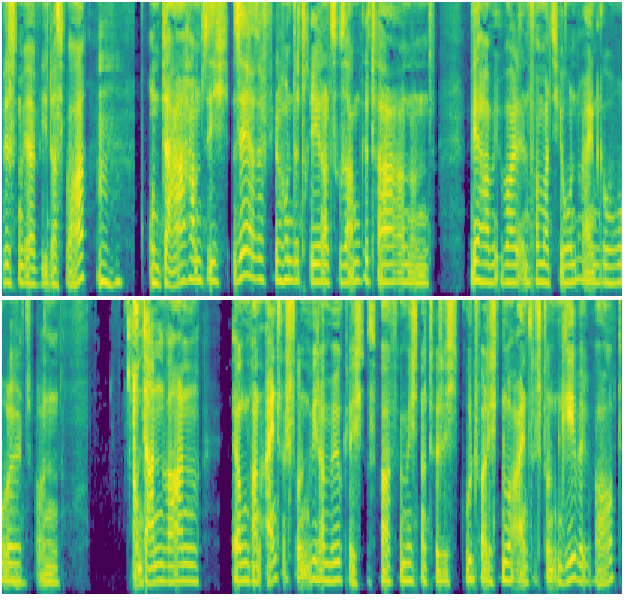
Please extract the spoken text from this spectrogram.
Wissen wir, wie das war. Mhm. Und da haben sich sehr, sehr viele Hundetrainer zusammengetan und wir haben überall Informationen eingeholt und, und dann waren irgendwann Einzelstunden wieder möglich. Das war für mich natürlich gut, weil ich nur Einzelstunden gebe überhaupt.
